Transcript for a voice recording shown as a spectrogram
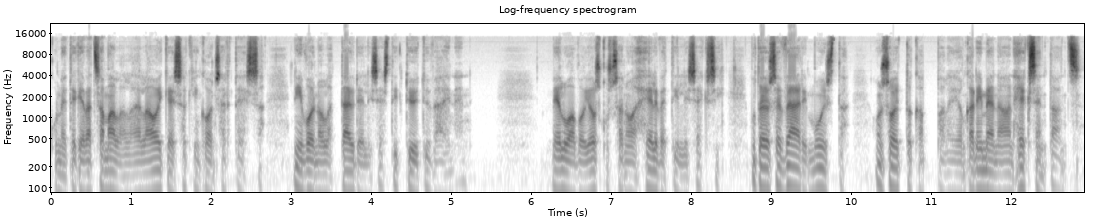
Kun ne tekevät samalla lailla oikeissakin konserteissa, niin voin olla täydellisesti tyytyväinen. Melua voi joskus sanoa helvetilliseksi, mutta jos en väärin muista, on soittokappale, jonka nimenä on Heksentants.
